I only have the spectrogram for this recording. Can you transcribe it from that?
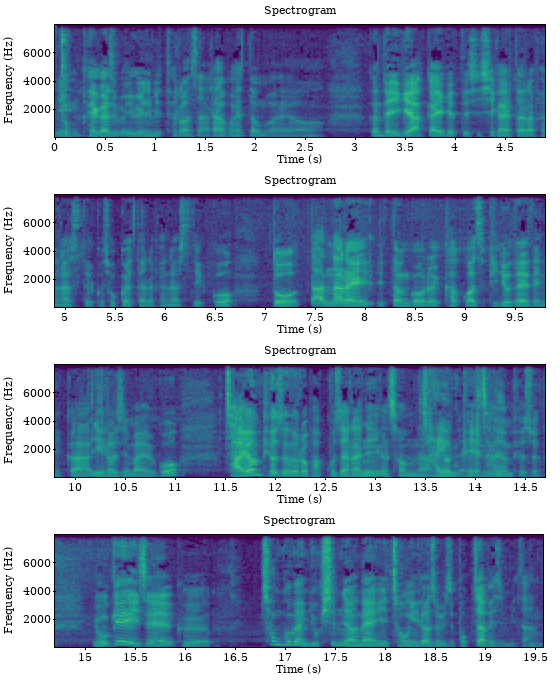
예. 툭 해가지고 이거 1미터로 하자라고 했던 거예요. 그런데 이게 아까 얘기했듯이 시간에 따라 변할 수도 있고 조건에 따라 변할 수도 있고 또 딴 나라에 있던 거를 갖고 와서 비교돼야 되니까 예. 이러지 말고 자연 표준으로 바꾸자라는 음, 얘기가 처음 나왔는데 자연 예, 표준. 자연 표준. 요게 이제 그 1960년에 이 정의가 좀 이제 복잡해집니다. 음.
